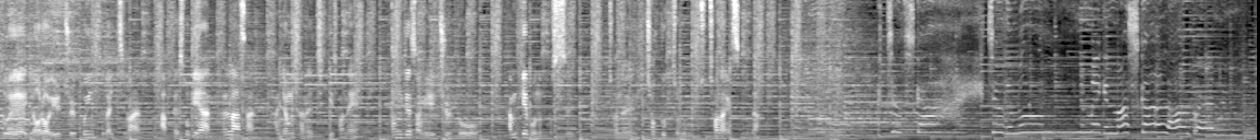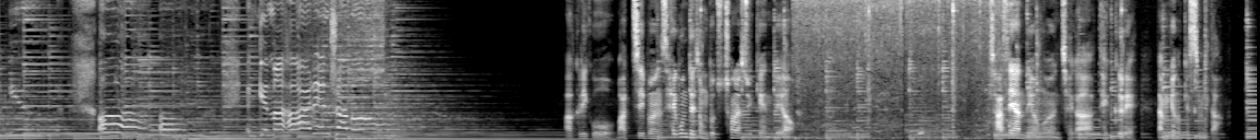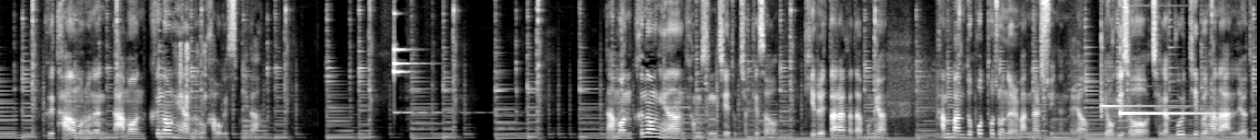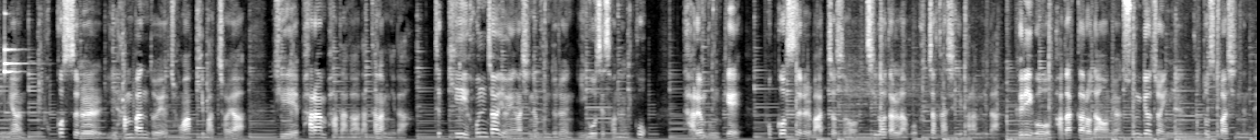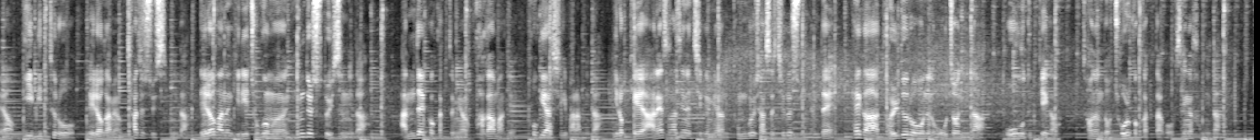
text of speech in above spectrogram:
제주도에 여러 일출 포인트가 있지만 앞에 소개한 한라산, 반영산을 찍기 전에 형제섬 일출도 함께 보는 코스 저는 적극적으로 추천하겠습니다. 아 그리고 맛집은 세 군데 정도 추천할 수 있겠는데요. 자세한 내용은 제가 댓글에 남겨놓겠습니다. 그 다음으로는 남원 큰엉 해안으로 가보겠습니다. 남원 큰엉 해안 경승지에 도착해서 길을 따라가다 보면 한반도 포토존을 만날 수 있는데요. 여기서 제가 꿀팁을 하나 알려드리면 포커스를 이 한반도에 정확히 맞춰야 뒤에 파란 바다가 나타납니다. 특히 혼자 여행하시는 분들은 이곳에서는 꼭 다른 분께 포커스를 맞춰서 찍어달라고 부탁하시기 바랍니다. 그리고 바닷가로 나오면 숨겨져 있는 포토스팟이 있는데요. 이 밑으로 내려가면 찾을 수 있습니다. 내려가는 길이 조금은 힘들 수도 있습니다. 안 될 것 같으면 과감하게 포기하시기 바랍니다. 이렇게 안에서 사진을 찍으면 동굴샷을 찍을 수 있는데 해가 덜 들어오는 오전이나 오후 늦게가 저는 더 좋을 것 같다고 생각합니다.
